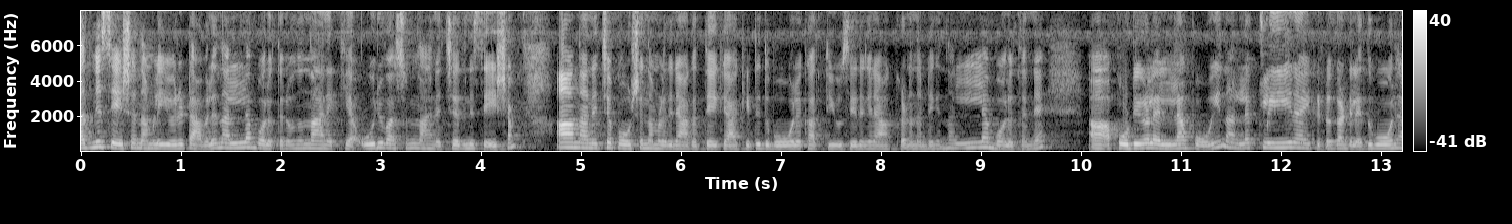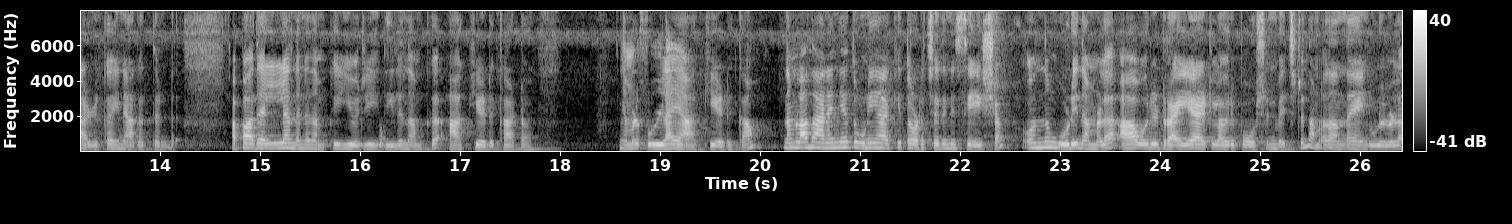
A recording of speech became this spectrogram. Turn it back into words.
അതിനുശേഷം നമ്മൾ ഈ ഒരു ടവൽ നല്ല പോലെ തന്നെ ഒന്ന് നനയ്ക്കുക. ഒരു വശം നനച്ചതിന് ശേഷം ആ നനച്ച പോർഷൻ നമ്മൾ ഇതിനകത്തേക്ക് ആക്കിയിട്ട് ഇതുപോലെ കത്തി യൂസ് ചെയ്ത് ഇങ്ങനെ ആക്കുകയാണെന്നുണ്ടെങ്കിൽ നല്ല പോലെ തന്നെ പൊടികളെല്ലാം പോയി നല്ല ക്ലീനായി കിട്ടും. കണ്ടില്ലേ? ഇതുപോലെ അഴുക്ക് അതിനകത്തുണ്ട്. അപ്പോൾ അതെല്ലാം തന്നെ നമുക്ക് ഈ ഒരു രീതിയിൽ നമുക്ക് ആക്കിയെടുക്കാം കേട്ടോ. നമ്മൾ ഫുള്ളായി ആക്കിയെടുക്കാം. നമ്മൾ ആ നനഞ്ഞ തുണിയാക്കി തുടച്ചതിന് ശേഷം ഒന്നും കൂടി നമ്മൾ ആ ഒരു ഡ്രൈ ആയിട്ടുള്ള ഒരു പോർഷൻ വെച്ചിട്ട് നമ്മൾ നന്നായി അതിന്റെ ഉള്ളിലുള്ള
